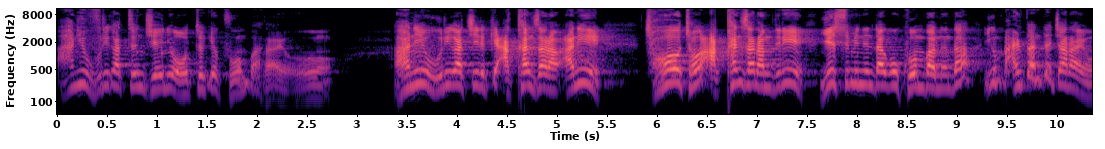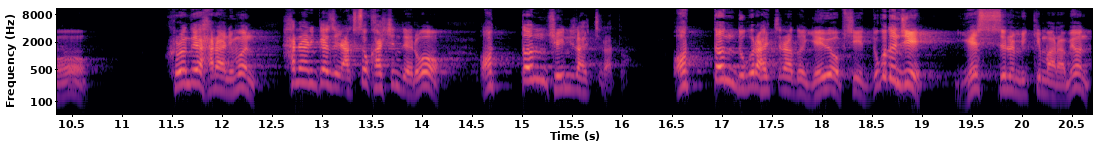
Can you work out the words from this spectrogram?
아니 우리 같은 죄인이 어떻게 구원받아요? 아니 우리 같이 이렇게 악한 사람, 아니 저, 저 악한 사람들이 예수 믿는다고 구원받는다? 이건 말도 안 되잖아요. 그런데 하나님은 하나님께서 약속하신 대로 어떤 죄인이라 할지라도 어떤 누구라 할지라도 예외 없이 누구든지 예수를 믿기만 하면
